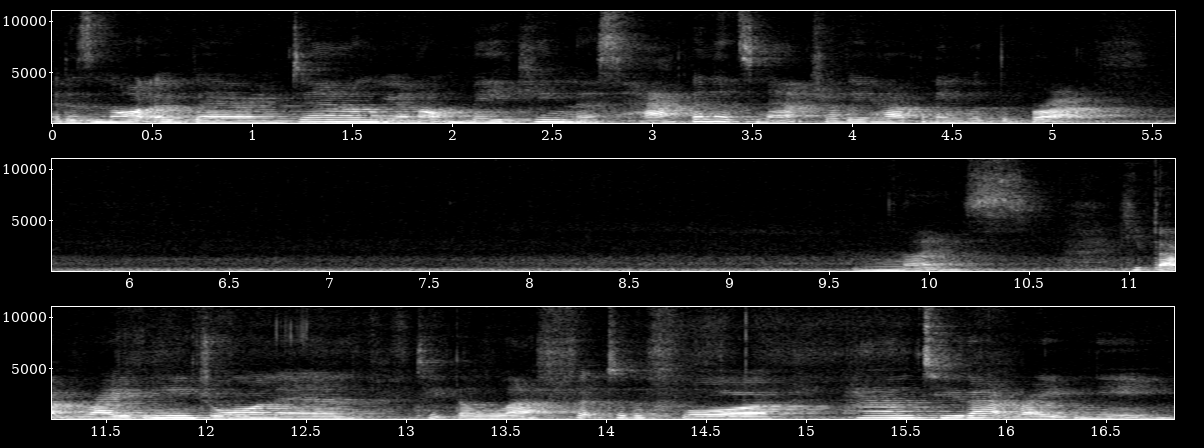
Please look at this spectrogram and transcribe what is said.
it is not a bearing down. We are not making this happen. It's naturally happening with the breath. Nice. Keep that right knee drawn in. Take the left foot to the floor, hand to that right knee.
